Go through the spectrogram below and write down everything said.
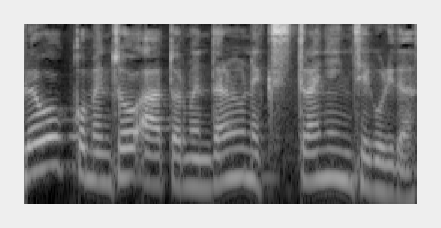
Luego comenzó a atormentarme una extraña inseguridad.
